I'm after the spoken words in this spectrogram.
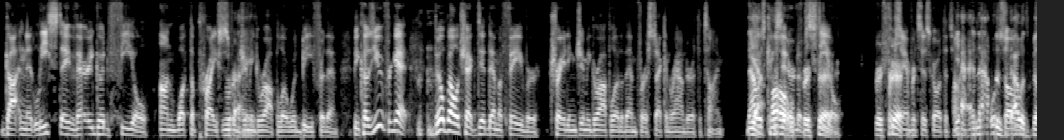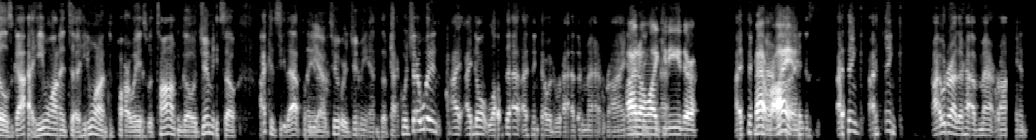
gotten at least a very good feel on what the price for Jimmy Garoppolo would be for them. Because you forget, Bill Belichick did them a favor trading Jimmy Garoppolo to them for a second rounder at the time. That Yeah. was considered Oh, a for steal sure. For for sure. San Francisco at the time. Yeah, and that was So- that was Bill's guy. He wanted to he wanted to part ways with Tom and go with Jimmy. So I could see that playing Yeah. out too, where Jimmy ends up back. Which I wouldn't. I, I don't love that. I think I would rather Matt Ryan. I don't like Matt, it either. I think Matt Ryan. is, I think I think I would rather have Matt Ryan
